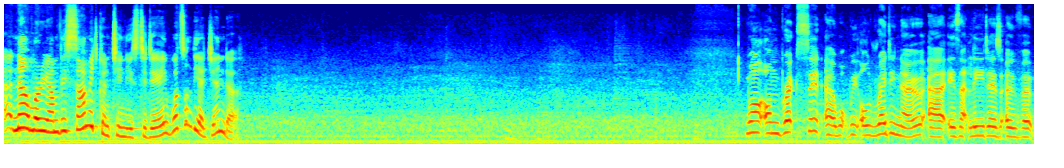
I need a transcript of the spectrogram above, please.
Uh, now, Mariam, this summit continues today. What's on the agenda? Well, on Brexit, uh, what we already know uh, is that leaders over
